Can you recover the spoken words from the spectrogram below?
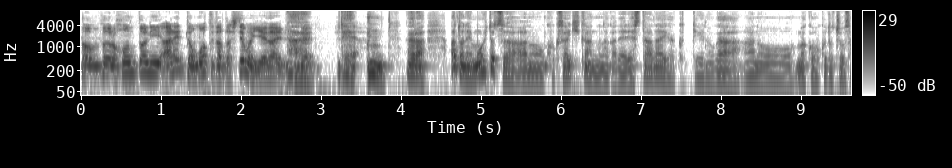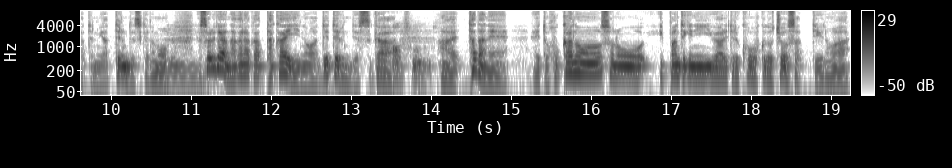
本当にあれって思ってたとしても言えないですね、はい、でうん だからあとねもう一つはあの国際機関の中でレスター大学っていうのがあの、まあ、幸福度調査っていうのをやってるんですけどもうん。それではなかなか高いのは出てるんですあが、はい、ただね、えっと他のその一般的に言われている幸福度調査っていうのは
